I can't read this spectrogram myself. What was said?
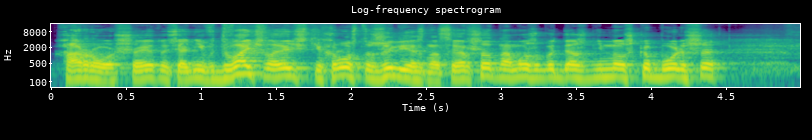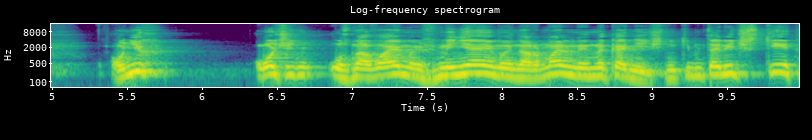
хорошие, то есть они в два человеческих роста железно, совершенно, может быть, даже немножко больше – у них очень узнаваемые, вменяемые, нормальные наконечники металлические.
